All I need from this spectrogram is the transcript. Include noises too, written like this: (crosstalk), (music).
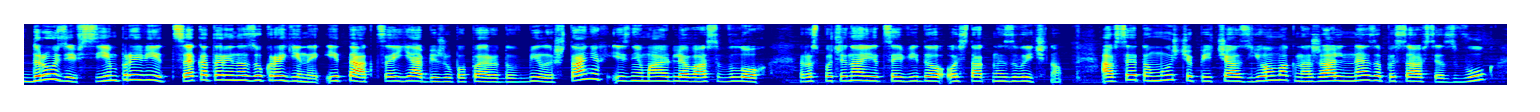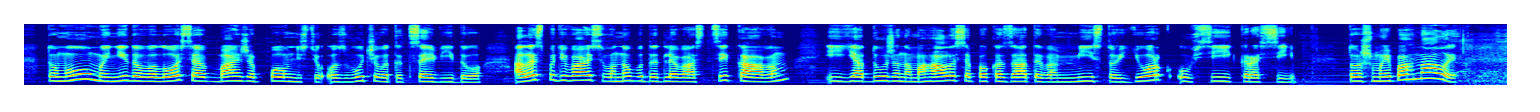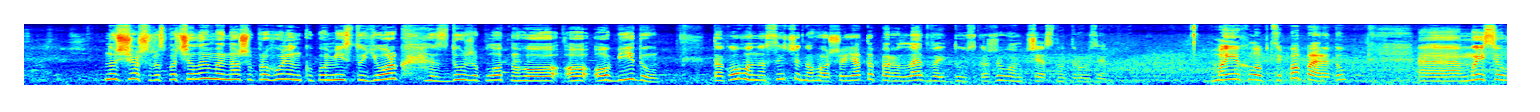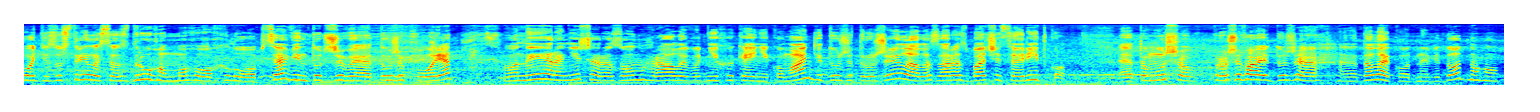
Друзі, всім привіт! Це Катерина з України. І так, це я біжу попереду в білих штанях і знімаю для вас влог. Розпочинаю це відео ось так незвично. А все тому, що під час зйомок, на жаль, не записався звук, тому мені довелося майже повністю озвучувати це відео. Але сподіваюсь, воно буде для вас цікавим. І я дуже намагалася показати вам місто Йорк у всій красі. Тож ми погнали! Ну що ж, розпочали ми нашу прогулянку по місту Йорк з дуже плотного обіду, такого насиченого, що я тепер ледве йду, скажу вам чесно, друзі. Мої хлопці попереду. Е, Ми сьогодні зустрілися з другом мого хлопця. Він тут живе дуже поряд. Вони раніше разом грали в одній хокейній команді, дуже дружили, але зараз бачаться рідко, е, тому що проживають дуже е, далеко одне від одного.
